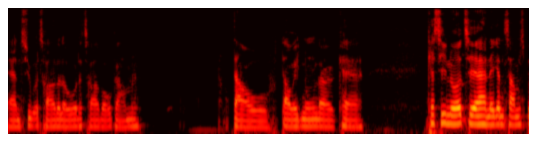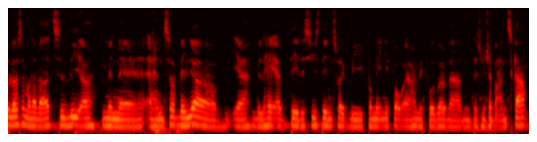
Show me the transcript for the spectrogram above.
ja, en 37 eller 38 år gammel. Der er jo, der er jo ikke nogen, der kan, kan sige noget til, at han ikke er den samme spiller, som han har været tidligere. Men øh, at han så vælger at ja, vil have, at det er det sidste indtryk, vi formentlig får af ham i fodboldverdenen, det synes jeg bare er en skam.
